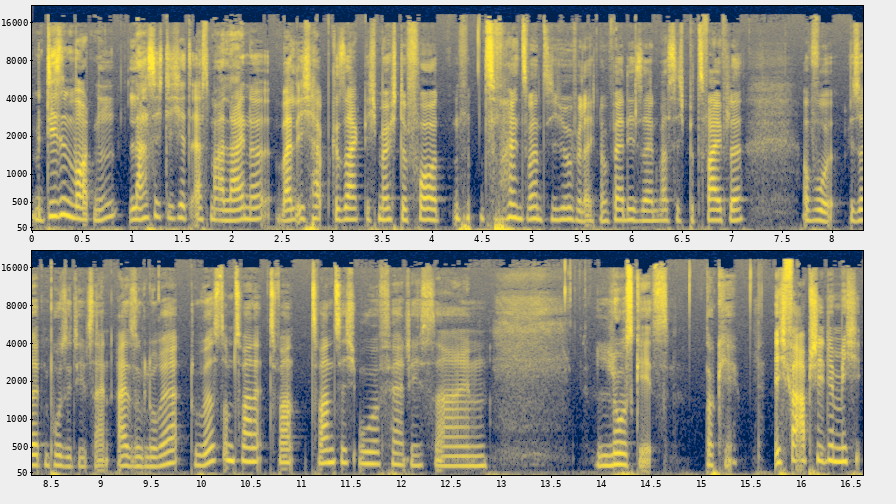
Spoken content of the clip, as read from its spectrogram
mit diesen Worten lasse ich dich jetzt erstmal alleine, weil ich habe gesagt, ich möchte vor 22 Uhr vielleicht noch fertig sein, was ich bezweifle. Obwohl, wir sollten positiv sein. Also, Gloria, du wirst um 20 Uhr fertig sein. Los geht's. Okay. Ich verabschiede mich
